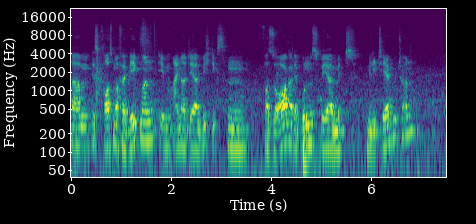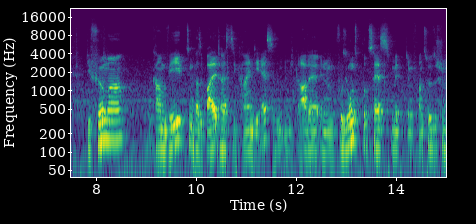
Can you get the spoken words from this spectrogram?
ähm, ist Kraus-Maffei Wegmann eben einer der wichtigsten Versorger der Bundeswehr mit Militärgütern. Die Firma KMW, beziehungsweise bald heißt sie KNDS, sie sind nämlich gerade im Fusionsprozess mit dem französischen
